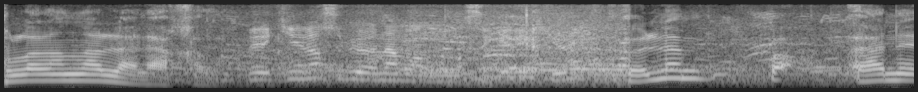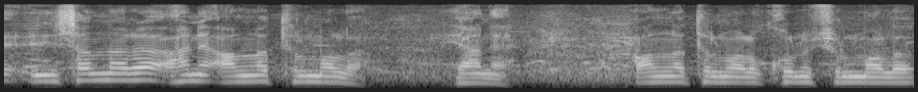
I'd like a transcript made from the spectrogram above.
Kullananlarla alakalı. Peki nasıl bir önlem alınması gerekiyor? Önlem yani insanlara hani anlatılmalı. Yani anlatılmalı, konuşulmalı.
